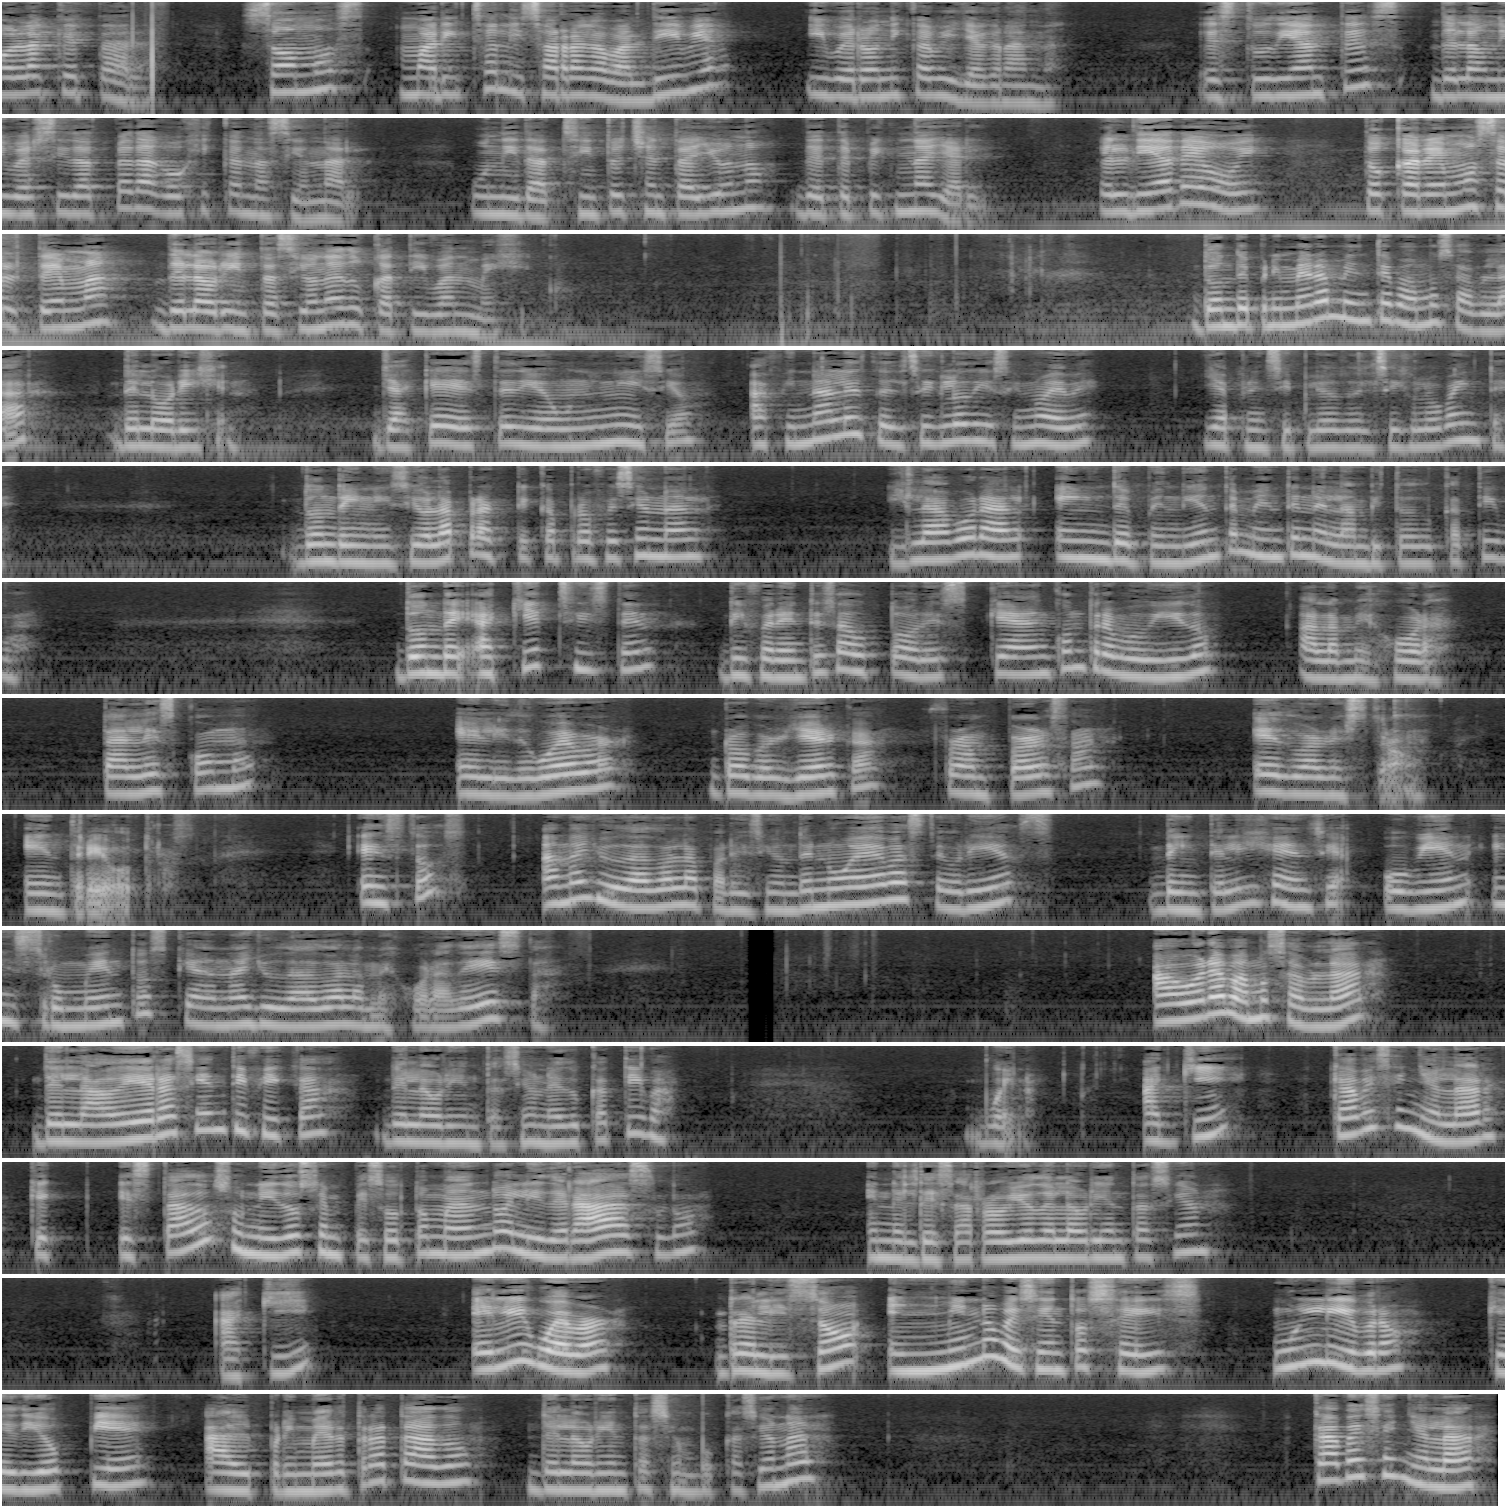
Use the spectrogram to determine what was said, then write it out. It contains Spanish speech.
Hola, ¿qué tal? Somos Maritza Lizárraga Valdivia y Verónica Villagrana, estudiantes de la Universidad Pedagógica Nacional, Unidad 181 de Tepic Nayarit. El día de hoy tocaremos el tema de la orientación educativa en México. Donde primeramente vamos a hablar del origen, ya que este dio un inicio a finales del siglo XIX y a principios del siglo XX, donde inició la práctica profesional y laboral e independientemente en el ámbito educativo, donde aquí existen diferentes autores que han contribuido a la mejora, tales como Elliot Weber, Robert Yerka, Frank Persson, Edward Strong, entre otros. Estos han ayudado a la aparición de nuevas teorías de inteligencia o bien instrumentos que han ayudado a la mejora de esta. Ahora vamos a hablar de la era científica de la orientación educativa. Bueno, aquí cabe señalar que Estados Unidos empezó tomando el liderazgo en el desarrollo de la orientación. Aquí Eli Weber realizó en 1906 un libro que dio pie al primer tratado de la orientación vocacional. Cabe señalar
